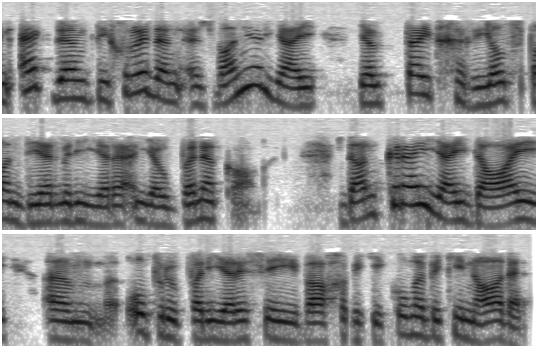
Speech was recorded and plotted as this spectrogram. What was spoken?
En ek dink die groot ding is wanneer jy jou tyd gereeld spandeer met die Here in jou binnekamer, dan kry jy daai um oproep wat die Here sê, wag 'n bietjie, kom 'n bietjie nader.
